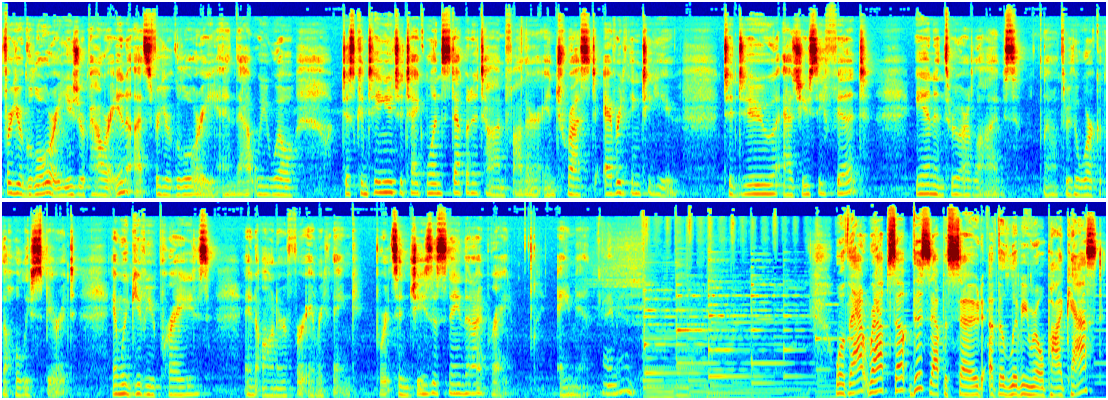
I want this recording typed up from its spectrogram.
for your glory. Use your power in us for your glory, and that we will just continue to take one step at a time, Father, and trust everything to you to do as you see fit in and through our lives, uh, through the work of the Holy Spirit. And we give you praise and honor for everything. For it's in Jesus' name that I pray. Amen. Amen. Well, that wraps up this episode of the Living Real podcast.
